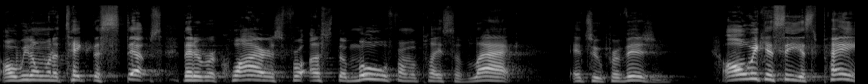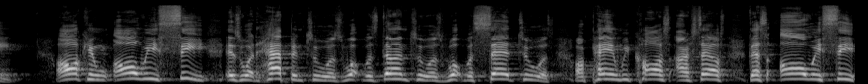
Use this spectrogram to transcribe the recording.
Or we don't want to take the steps that it requires for us to move from a place of lack into provision. All we can see is pain. All, can, all we see is what happened to us, what was done to us, what was said to us, or pain we cause ourselves. That's all we see,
